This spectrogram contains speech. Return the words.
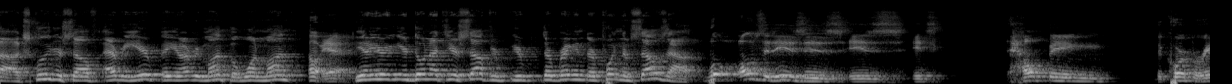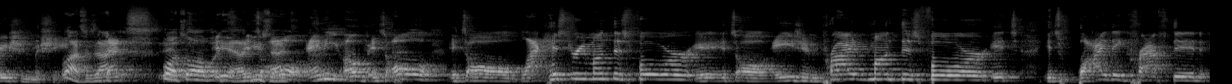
uh, exclude yourself every year, you know every month, but one month. Oh yeah. You know you're you're doing that to yourself. You're you're they're bringing they're putting themselves out. Well, all it is is is it's helping the corporation machine. Well, that's exactly- That's, well, it's all- yeah, like it's you said, any of it's all it's all Black History Month is for. It's all Asian Pride Month is for. It's it's why they crafted.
